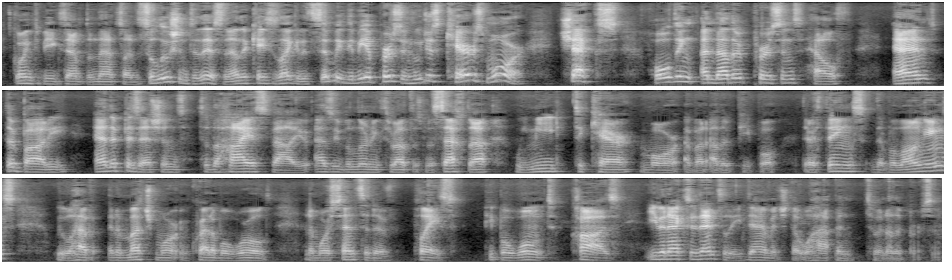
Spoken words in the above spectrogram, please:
it's going to be exempt on that side. The solution to this, in other cases like it, is simply to be a person who just cares more, checks holding another person's health and their body and their possessions to the highest value. As we've been learning throughout this Masechta, we need to care more about other people. Their things, their belongings, we will have in a much more incredible world and a more sensitive place. People won't cause, even accidentally, damage that will happen to another person.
